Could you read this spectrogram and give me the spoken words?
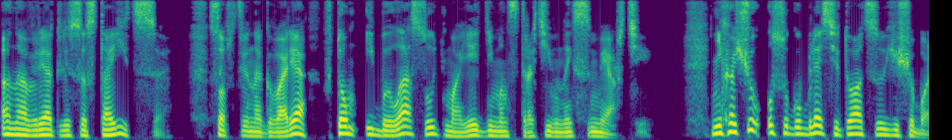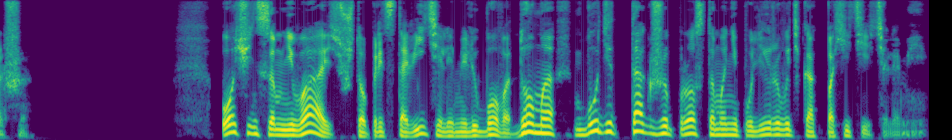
она вряд ли состоится. Собственно говоря, в том и была суть моей демонстративной смерти. Не хочу усугублять ситуацию еще больше. Очень сомневаюсь, что представителями любого дома будет так же просто манипулировать, как похитителями.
